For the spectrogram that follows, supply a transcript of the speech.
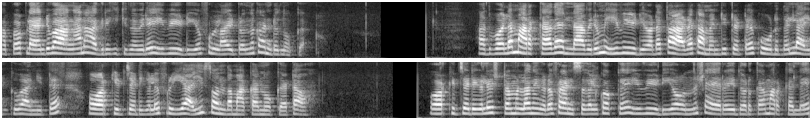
അപ്പോൾ പ്ലാന്റ് വാങ്ങാൻ ആഗ്രഹിക്കുന്നവർ ഈ വീഡിയോ ഫുള്ളായിട്ടൊന്ന് കണ്ടു നോക്കുക അതുപോലെ മറക്കാതെ എല്ലാവരും ഈ വീഡിയോയുടെ താഴെ കമന്റ് ഇട്ടിട്ട് കൂടുതൽ ലൈക്ക് വാങ്ങിയിട്ട് ഓർക്കിഡ് ചെടികൾ ഫ്രീ ആയി സ്വന്തമാക്കാൻ നോക്കുക കേട്ടോ. ഓർക്കിഡ് ചെടികൾ ഇഷ്ടമുള്ള നിങ്ങളുടെ ഫ്രണ്ട്സുകൾക്കൊക്കെ ഈ വീഡിയോ ഒന്ന് ഷെയർ ചെയ്ത് കൊടുക്കാൻ മറക്കല്ലേ?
